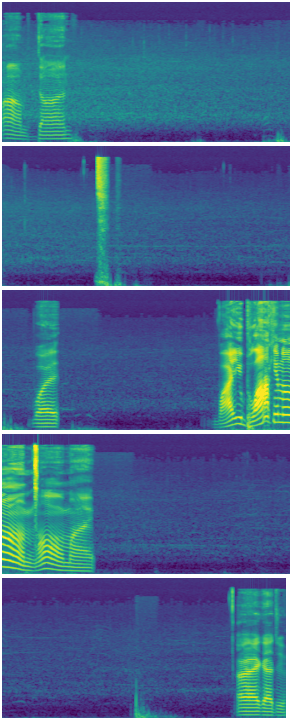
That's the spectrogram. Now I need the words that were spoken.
I'm done. what? Why are you blocking him? Oh my. All right, I got you.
